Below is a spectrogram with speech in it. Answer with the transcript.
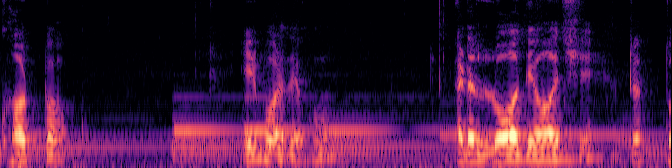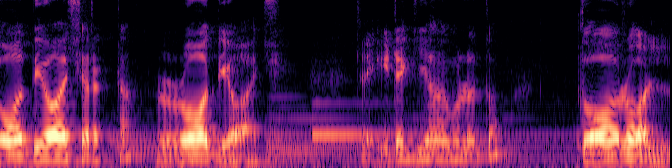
ঘটক এরপর দেখো, একটা ল দেওয়া আছে, একটা ত দেওয়া আছে, আর একটা র দেওয়া আছে। তাহলে এটা কি হবে বলো তো তরল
